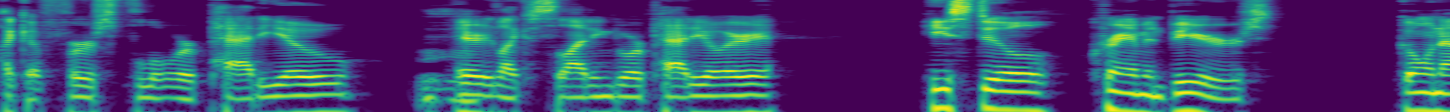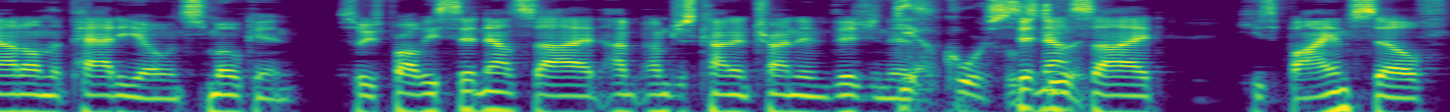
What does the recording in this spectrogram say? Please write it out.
like a first floor patio Mhm. area, like a sliding door patio area. He's still cramming beers, going out on the patio and smoking. So he's probably sitting outside. I'm, I'm just kind of trying to envision this. Yeah, of course. Let's sitting do it. outside. He's by himself.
